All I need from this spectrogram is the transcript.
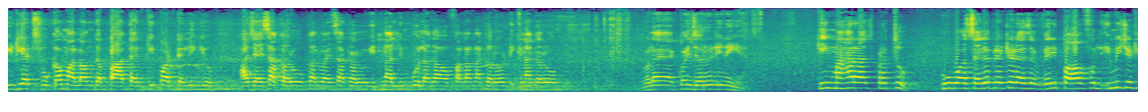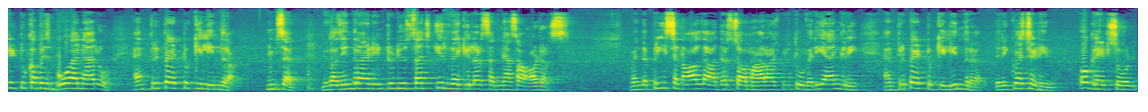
idiots who come along the path and keep on telling you आज ऐसा करो, कल वैसा करो, इतना लींबू लगाओ, फलाना करो, ढिकना करो। बोला, कोई ज़रूरी नहीं है. King Maharaj Prithu who was celebrated as a very powerful immediately took up his bow and arrow and prepare to kill Indra himself because Indra had introduce such irregular sannyasa orders when the priests and all the others saw Maharaj Prithu very angry and prepare to kill Indra the requested him O great soul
